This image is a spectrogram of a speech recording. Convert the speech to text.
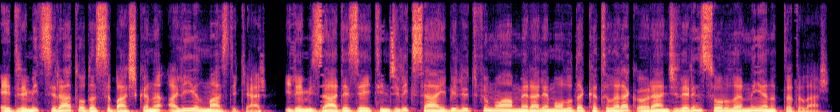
Edremit Ziraat Odası Başkanı Ali Yılmaz Diker, İlemizade Zeytincilik sahibi Lütfü Muammer Alemoğlu da katılarak öğrencilerin sorularını yanıtladılar.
